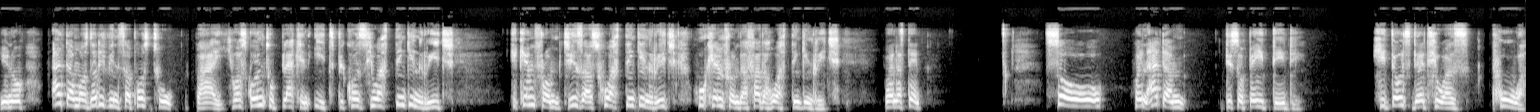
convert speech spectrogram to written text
You know, Adam was not even supposed to buy. He was going to pluck and eat because he was thinking rich. He came from Jesus, who was thinking rich, who came from the Father, who was thinking rich. You understand? So when Adam disobeyed Daddy, he thought that he was poor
